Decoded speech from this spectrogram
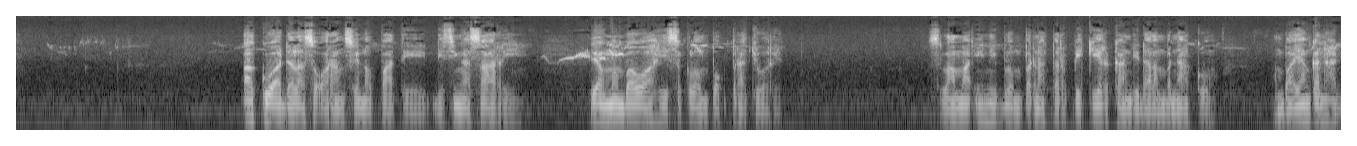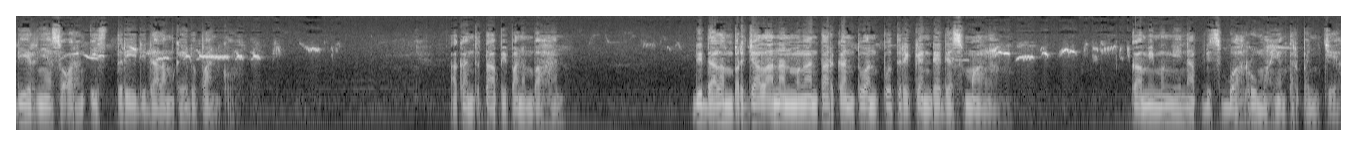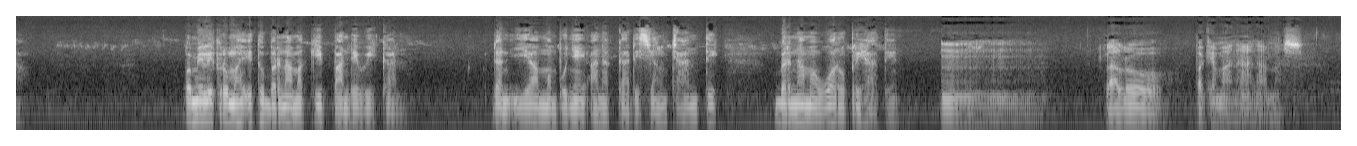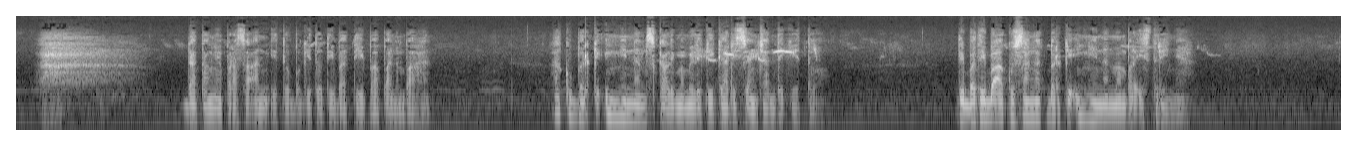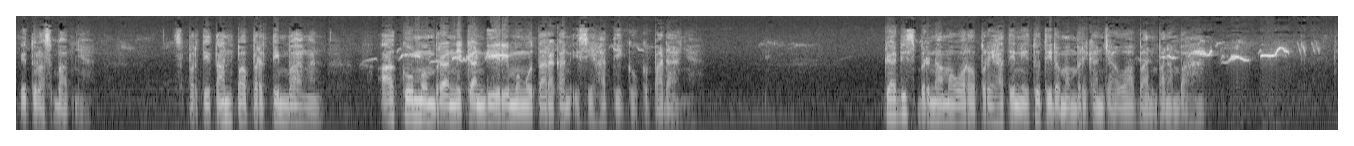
Aku adalah seorang senopati di Singasari yang membawahi sekelompok prajurit. Selama ini belum pernah terpikirkan di dalam benakku membayangkan hadirnya seorang istri di dalam kehidupanku. Akan tetapi panembahan, di dalam perjalanan mengantarkan Tuan Putri Kendede semalam, kami menginap di sebuah rumah yang terpencil. Pemilik rumah itu bernama Ki Pandewikan, dan ia mempunyai anak gadis yang cantik bernama Waro Prihatin. Hmm. Lalu Bagaimana anak mas? Datangnya perasaan itu begitu tiba-tiba panembahan. Aku berkeinginan sekali memiliki gadis yang cantik itu. Tiba-tiba aku sangat berkeinginan memperistrinya. Itulah sebabnya. Seperti tanpa pertimbangan, aku memberanikan diri mengutarakan isi hatiku kepadanya. Gadis bernama Waro Prihatin itu tidak memberikan jawaban panembahan.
